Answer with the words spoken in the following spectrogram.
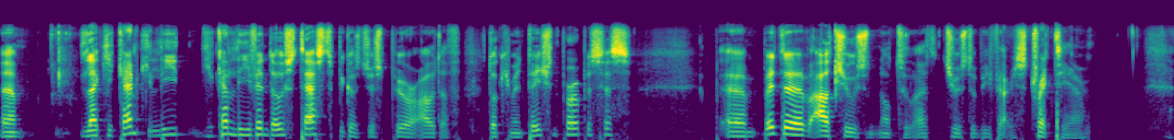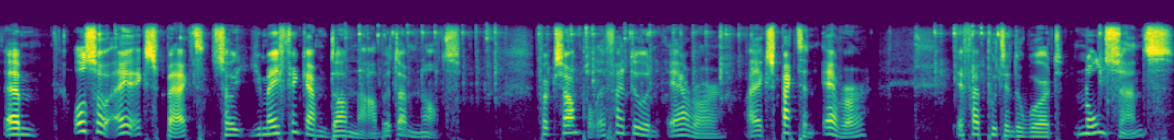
Um, like you can lead, you can leave in those tests because just pure out of documentation purposes. Um, but uh, I'll choose not to. I choose to be very strict here. Um, also, I expect, so you may think I'm done now, but I'm not. For example, if I do an error, I expect an error if I put in the word nonsense,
